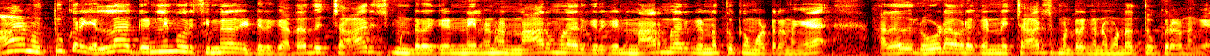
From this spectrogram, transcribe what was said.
ஆனால் நம்ம தூக்குற எல்லா கன்லேயுமே ஒரு சிமிலாரிட்டி இருக்குது அதாவது சார்ஜ் பண்ணுற கன்று இல்லைனா நார்மலாக இருக்கிற கன்று நார்மலாக இருக்கிற கண்ணை தூக்க மாட்டுறானுங்க. அதாவது லோட் ஆகிற கன்று சார்ஜ் பண்ணுற கண்ணை மட்டும் தான் தூக்குறானுங்க.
